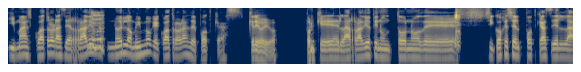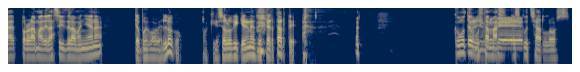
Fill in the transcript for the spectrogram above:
y más cuatro horas de radio no, es lo mismo que cuatro horas de podcast, creo yo. Porque la radio tiene un tono de... Si coges el podcast del programa de las 6 de la mañana, te puedes volver loco. Porque eso es lo que quieren es despertarte. ¿Cómo te gusta más escucharlos?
